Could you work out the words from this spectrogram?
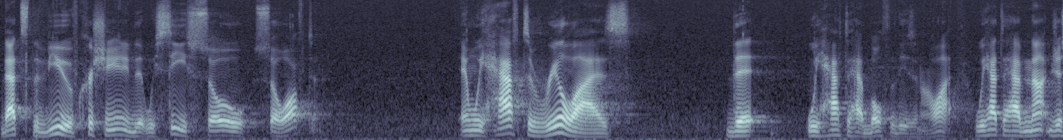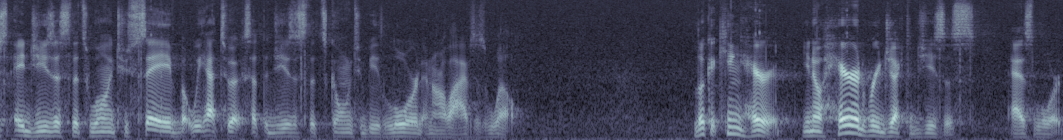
That's the view of Christianity that we see so, so often. And we have to realize that we have to have both of these in our life. We have to have not just a Jesus that's willing to save, but we have to accept the Jesus that's going to be Lord in our lives as well. Look at King Herod. You know, Herod rejected Jesus as Lord.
